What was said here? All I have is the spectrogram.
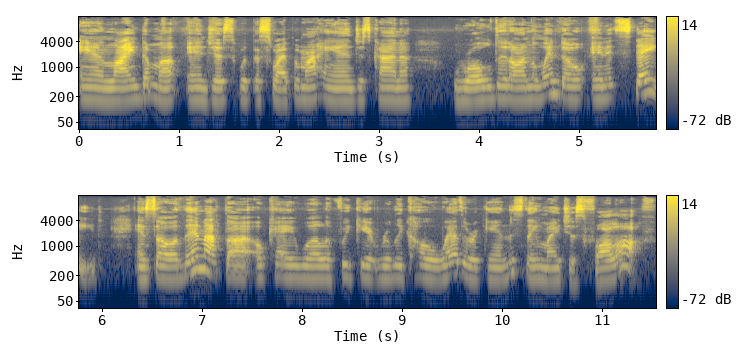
and lined them up and just with the swipe of my hand just kind of rolled it on the window and it stayed. And so then I thought, okay, well, if we get really cold weather again, this thing might just fall off.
